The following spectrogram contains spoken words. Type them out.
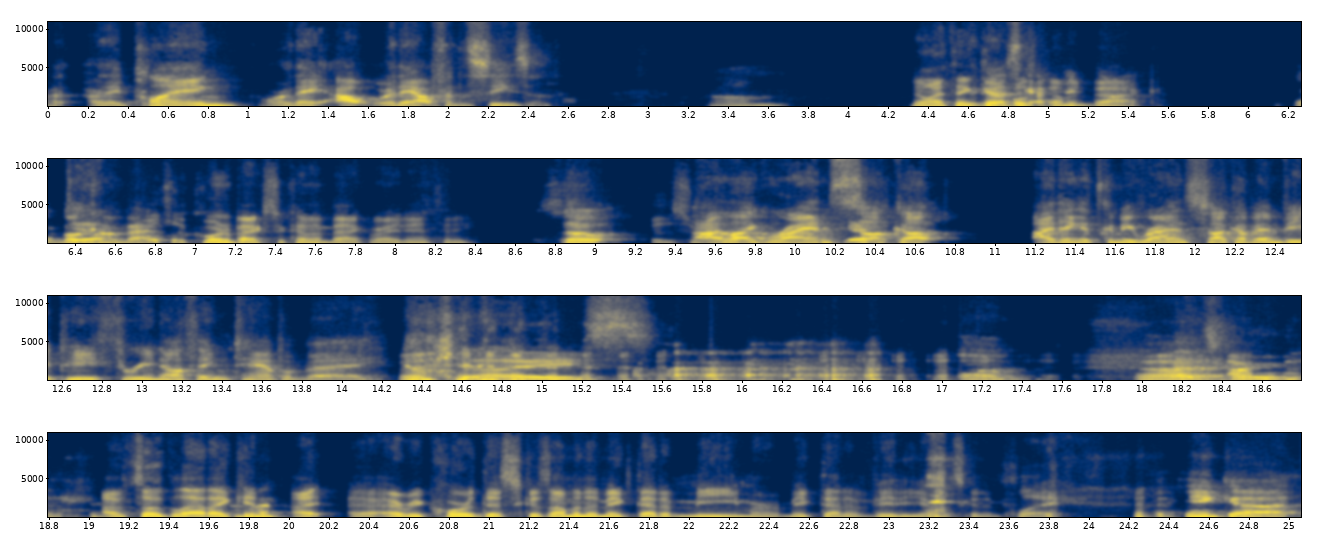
are, are they playing or are they out? Were they out for the season? Um, No, I think The they're both coming picked back. they're both Yeah, coming back. Both the cornerbacks are coming back, right, Anthony? So For the Super I like Ryan Yeah. Suckup. I think it's gonna be Ryan Succop MVP three nothing Tampa Bay. No, I'm nice. Um, That's uh, great. I'm so glad I can I, I record this because I'm going to make that a meme or make that a video. It's going to play. I think uh,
